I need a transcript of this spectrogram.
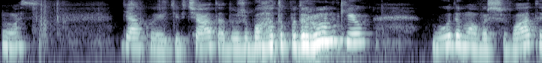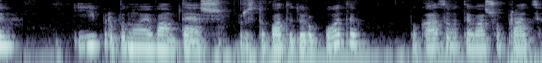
Ось. Дякую, дівчата. Дуже багато подарунків. Будемо вишивати. І пропоную вам теж приступати до роботи, показувати вашу працю.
